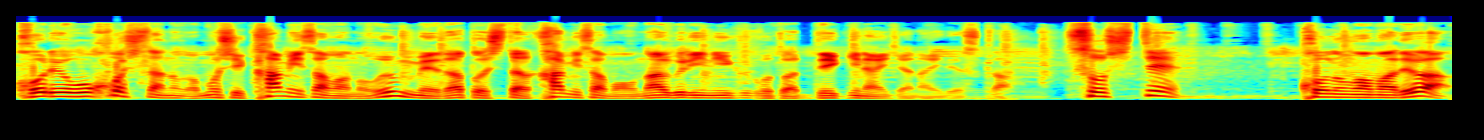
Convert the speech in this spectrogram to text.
これを起こしたのがもし神様の運命だとしたら神様を殴りに行くことはできないじゃないですか。そしてこのままでは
